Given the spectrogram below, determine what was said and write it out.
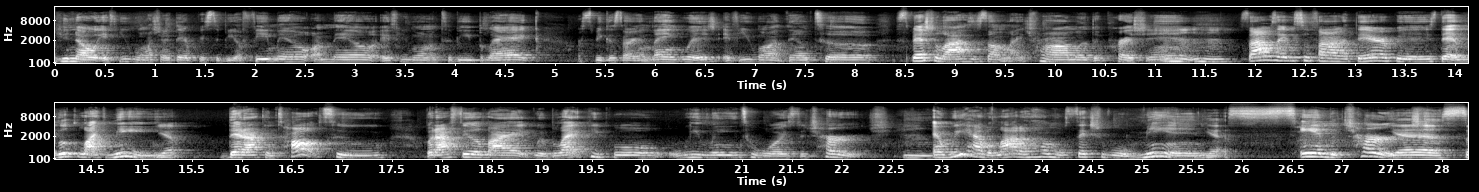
You know, if you want your therapist to be a female or male, if you want them to be black speak a certain language, if you want them to specialize in something like trauma, depression. Mm-hmm, So I was able to find a therapist that looked like me Yep. that I can talk to. But I feel like with black people, we lean towards the church. And we have a lot of homosexual men Yes. in the church. Yes.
